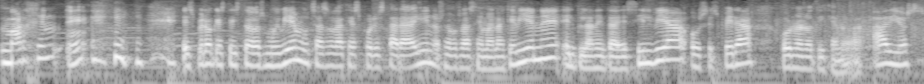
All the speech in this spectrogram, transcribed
margen. ¿eh? Espero que estéis todos muy bien. Muchas gracias por estar ahí. Nos vemos la semana que viene. El planeta de Silvia os espera con una noticia nueva. Adiós.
